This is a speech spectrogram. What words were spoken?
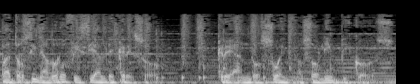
Patrocinador oficial de Creso, creando sueños olímpicos.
